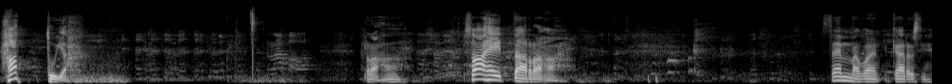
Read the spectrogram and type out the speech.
Hattuja. Rahaa. Saa heittää rahaa. Sen mä voin kärsiä.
